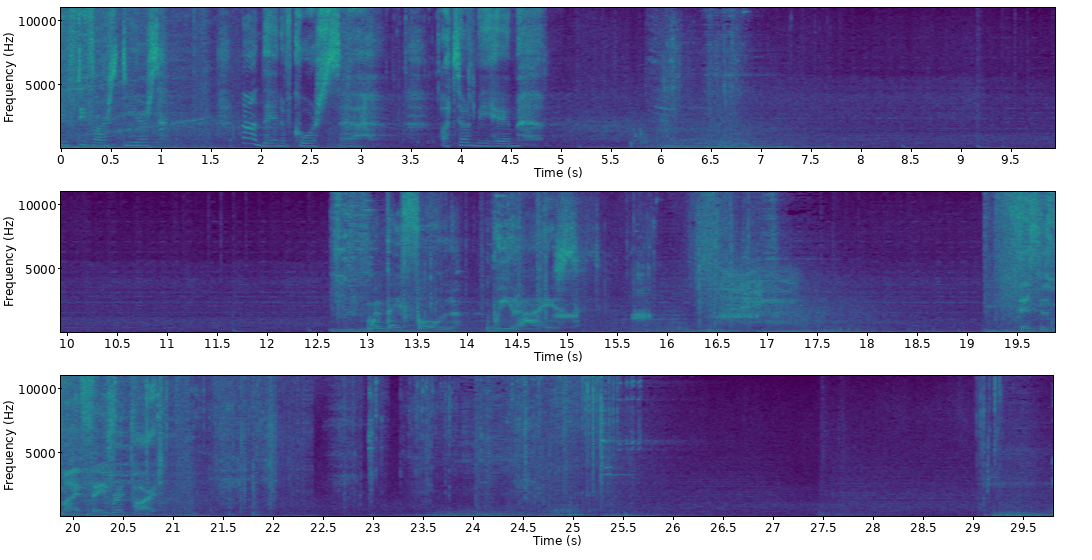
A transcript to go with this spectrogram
Safety first, dears. And then, of course, uh, utter mayhem. When they fall, we rise. This is my favorite part.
